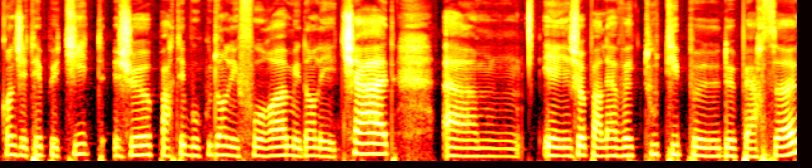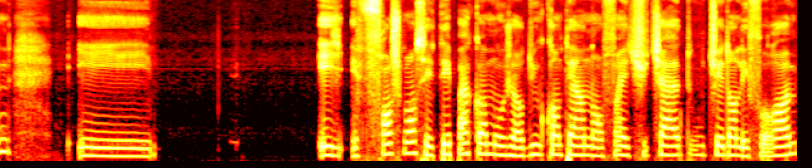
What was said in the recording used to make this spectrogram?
quand j'étais petite, je partais beaucoup dans les forums et dans les chats. Euh, et je parlais avec tout type de personnes. Et et, franchement, c'était pas comme aujourd'hui où quand tu es un enfant et tu chattes ou tu es dans les forums,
